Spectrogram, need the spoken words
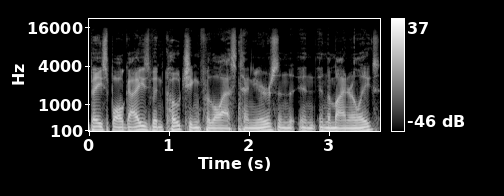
baseball guy. He's been coaching for the last ten years in in, in the minor leagues,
